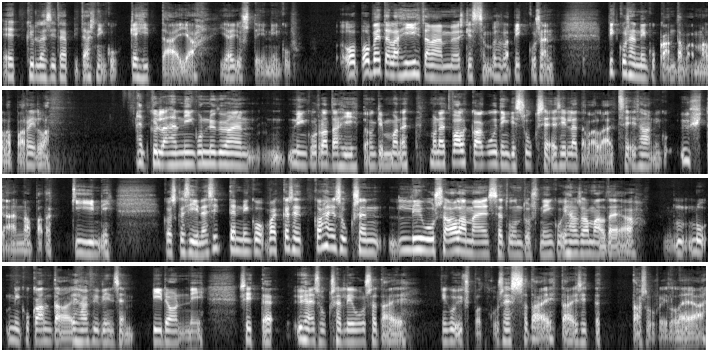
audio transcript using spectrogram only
että kyllä sitä pitäisi niin kuin kehittää ja, ja justiin niin kuin opetella hiihtämään myöskin semmoisella pikkusen, pikkusen niin kuin kantavammalla parilla. Et kyllähän niin kuin nykyään niin kuin ratahiihtoonkin monet, monet valkkaa kuitenkin sukseen sillä tavalla, että se ei saa niin kuin yhtään napata kiinni, koska siinä sitten niin kuin, vaikka se kahden suksen liuussa alamäessä tuntuisi niin kuin ihan samalta ja niin kuin kantaa ihan hyvin sen pidon, niin sitten yhden suksen liuussa tai niin kuin yksipotkusessa tai, tai sitten tasurilla. Ja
